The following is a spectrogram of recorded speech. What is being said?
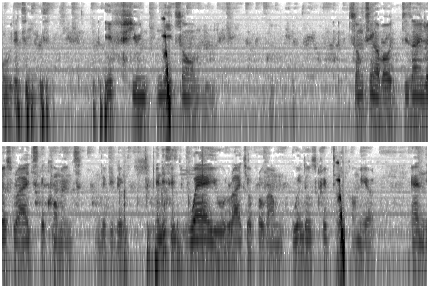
move the things if you need some something about design just write the comment in the video. And this is where you write your program. Windows script come here. And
